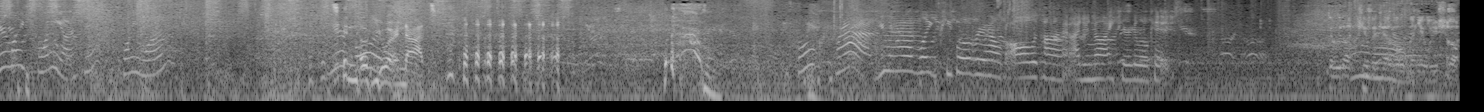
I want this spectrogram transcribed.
You're like 20, aren't you? 21? no, you are not. Oh crap! You have like people over your house all the time. I do not hear your little kids. Dude, I'm cubic head older than you, will you shut up?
